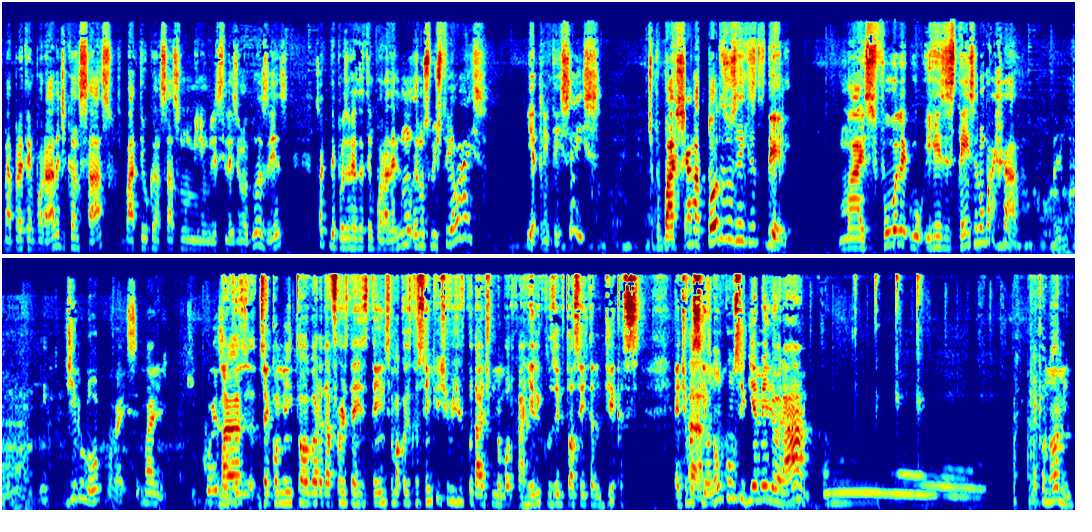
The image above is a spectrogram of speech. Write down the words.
na pré-temporada de cansaço, bateu o cansaço no mínimo, ele se lesionou duas vezes. Só que depois do resto da temporada ele não, eu não substituía mais. E é 36. Tipo, baixava todos os requisitos dele. Mas fôlego e resistência não baixava. Falei, pô, que tiro louco, velho. Você imagina. Que coisa... coisa... Você comentou agora da força da resistência, uma coisa que eu sempre tive dificuldade no meu modo carreira, inclusive tô aceitando dicas. É tipo ah. assim, eu não conseguia melhorar o. Como é que é o nome?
